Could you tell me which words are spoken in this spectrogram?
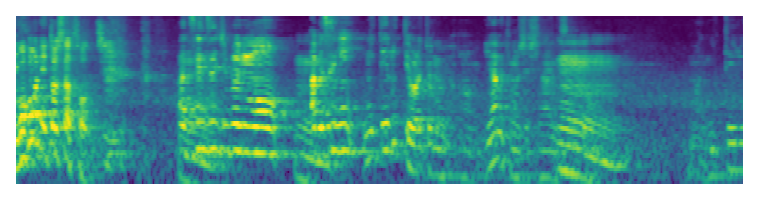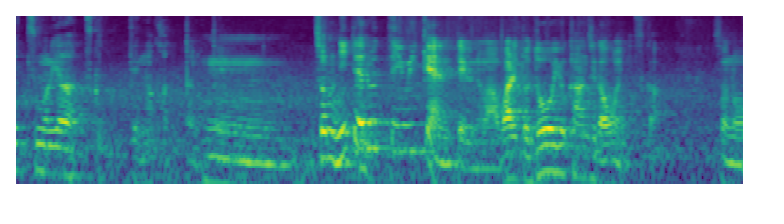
ご本人としてはそっちあ全然自分も、うん。あ別に似てるって言われても嫌な気持ちはしないんうですけど、ん。まあ、似てるつもりは作ってなかったのうで、ん。その似てるっていう意見っていうのは割とどういう感じが多いんですか？そのも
